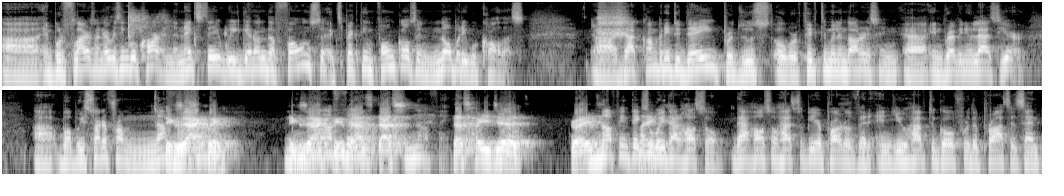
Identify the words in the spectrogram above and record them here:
uh, and put flyers on every single car. And the next day we get on the phones expecting phone calls and nobody would call us. that company today produced over $50 million in, in revenue last year. Uh, but we started from nothing. Exactly. Exactly. Nothing, that's that's nothing. That's how you do it, right? Nothing takes like, away that hustle. That hustle has to be a part of it, and you have to go through the process. And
